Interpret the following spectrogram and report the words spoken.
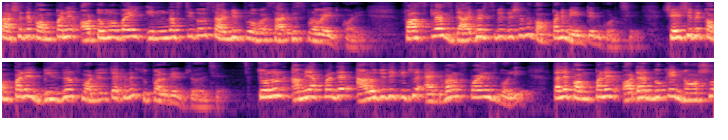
তার সাথে কোম্পানি অটোমোবাইল ইন্ডাস্ট্রিকেও সার্ভিস সার্ভিস প্রোভাইড করে। First class diversification company maintain করছে। সেই হিসেবে কোম্পানির বিজনেস মডেলটা এখানে সুপার গ্রেট রয়েছে। চলুন আমি আপনাদের আরও যদি কিছু অ্যাডভান্স পয়েন্টস বলি, তাহলে কোম্পানির অর্ডার বুকে নশো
